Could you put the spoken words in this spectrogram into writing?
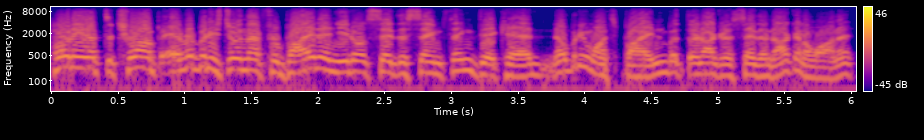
ponying up to Trump. Everybody's doing that for Biden. You don't say the same thing, dickhead. Nobody wants Biden, but they're not going to say they're not going to want it.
